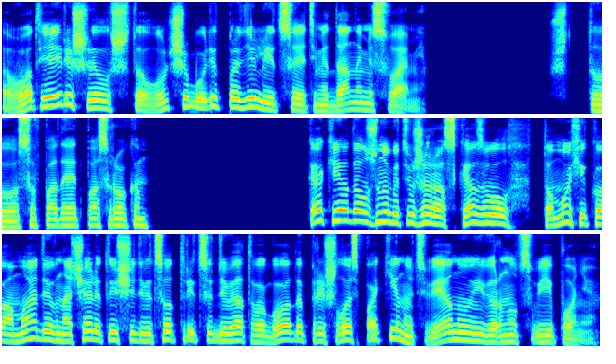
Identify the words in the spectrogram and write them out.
Вот я и решил, что лучше будет поделиться этими данными с вами». «Что совпадает по срокам?» Как я, должно быть, уже рассказывал, Томохико Амаде в начале 1939 года пришлось покинуть Вену и вернуться в Японию.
